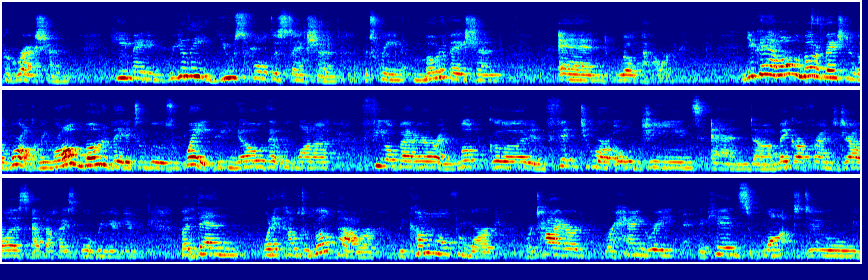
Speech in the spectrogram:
progression, he made a really useful distinction between motivation and willpower. You can have all the motivation in the world. I mean, we're all motivated to lose weight. We know that we want to feel better and look good and fit into our old jeans and uh, make our friends jealous at the high school reunion. But then when it comes to willpower, we come home from work, we're tired, we're hangry, the kids want to do,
